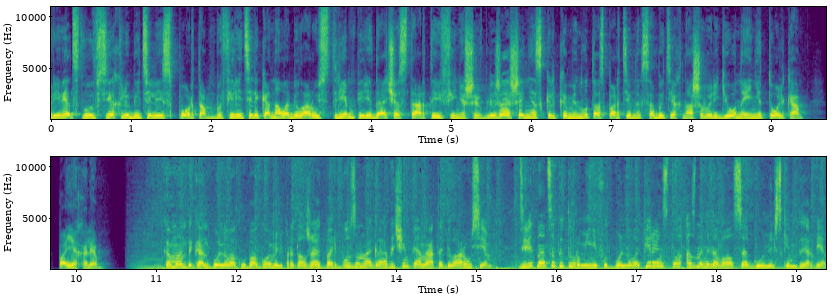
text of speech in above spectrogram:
Приветствую всех любителей спорта. В эфире телеканала «Беларусь Стрим» передача «Старты и финиши». В ближайшие несколько минут о спортивных событиях нашего региона и не только. Поехали! Команды гандбольного клуба «Гомель» продолжают борьбу за награды чемпионата Беларуси. 19-й тур мини-футбольного первенства ознаменовался гомельским дерби.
